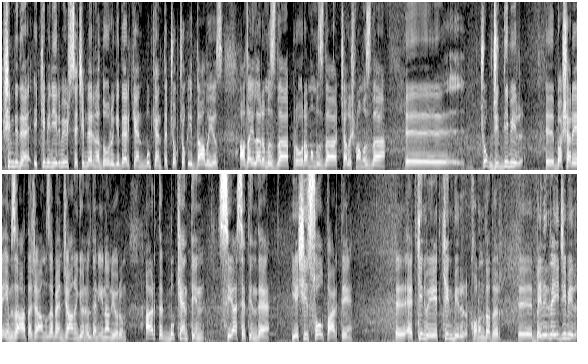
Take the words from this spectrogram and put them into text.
Şimdi de 2023 seçimlerine doğru giderken bu kentte çok çok iddialıyız. Adaylarımızla, programımızla, çalışmamızla e, çok ciddi bir e, başarıya imza atacağımıza ben canı gönülden inanıyorum. Artık bu kentin siyasetinde Yeşil Sol Parti e, etkin ve yetkin bir konumdadır. E, Belirleyici bir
